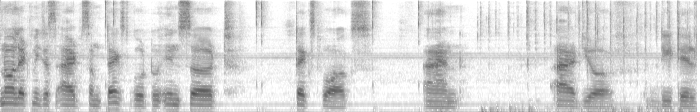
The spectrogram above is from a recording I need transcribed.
now let me just add some text. Go to insert text box and add your detailed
